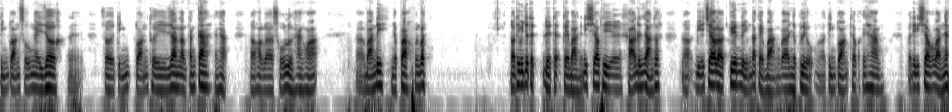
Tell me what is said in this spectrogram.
tính toán số ngày giờ đấy, rồi tính toán thời gian làm tăng ca chẳng hạn đó hoặc là số lượng hàng hóa à, bán đi nhập vào vân vân. Đó thì bây giờ để kẻ bảng đến Excel thì à, khá đơn giản thôi. Đó, vì Excel là chuyên để chúng ta kẻ bảng và nhập liệu à, tính toán theo các cái hàm ở trên Excel các bạn nhé.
